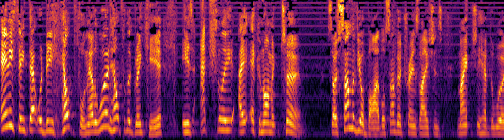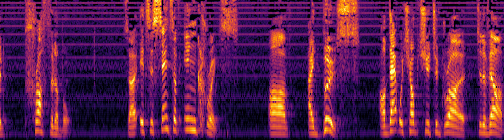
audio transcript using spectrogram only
Anything that would be helpful. Now the word helpful in the Greek here is actually an economic term. So some of your Bibles, some of your translations may actually have the word profitable. So it's a sense of increase, of a boost, of that which helps you to grow, to develop,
